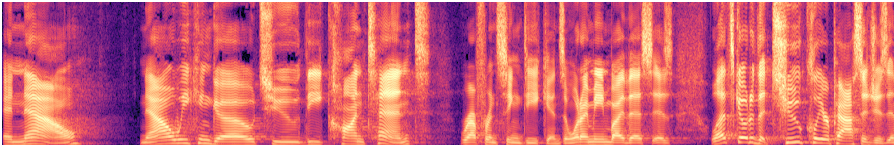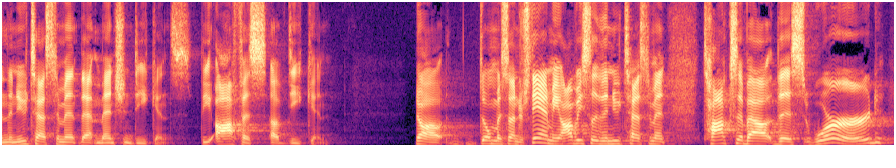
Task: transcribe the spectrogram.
And now, now we can go to the content referencing deacons. And what I mean by this is let's go to the two clear passages in the New Testament that mention deacons, the office of deacon. Now, don't misunderstand me. Obviously, the New Testament talks about this word,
